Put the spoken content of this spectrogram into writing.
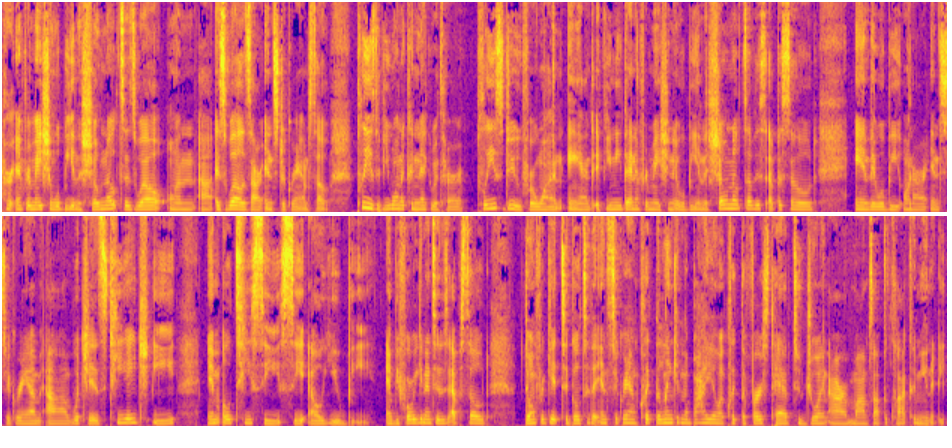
her information will be in the show notes as well on uh, as well as our instagram. So please if you want to connect with her please do for one. And if you need that information it will be in the show notes of this episode. And they will be on our instagram uh, which is t-h-e-m-o-t-c-c-l-u-b and before we get into this episode don't forget to go to the Instagram, click the link in the bio, and click the first tab to join our Moms Off the Clock community.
